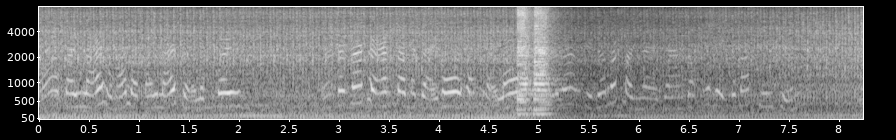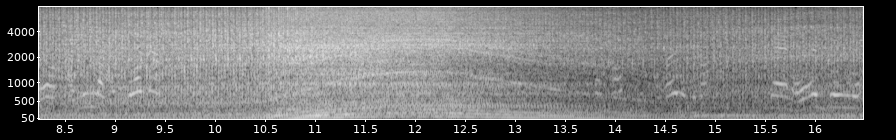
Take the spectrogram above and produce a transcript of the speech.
đó tay lái của nó là tay lái trợ lực đi Nên các bác thì an tâm mà chạy thôi không phải lo Cái đó thì nó rất là nhẹ nhàng trong cái việc các bác di chuyển rồi phải đi lại các bác nha Đây là các bác nghe nữa em ru luôn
